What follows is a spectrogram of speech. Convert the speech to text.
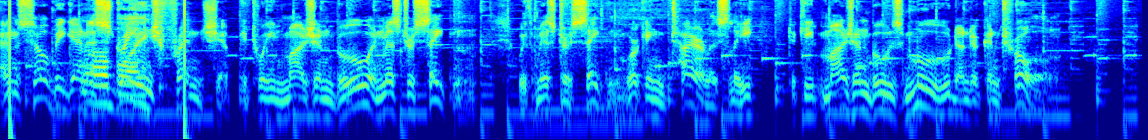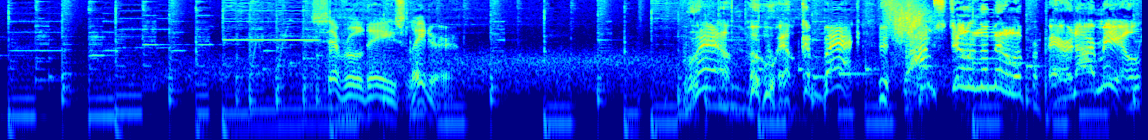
And so began a Oh, boy. strange friendship between Majin Buu and Mr. Satan, with Mr. Satan working tirelessly to keep Majin Buu's mood under control. Several days later, Well, welcome back. I'm still in the middle of preparing our meal.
